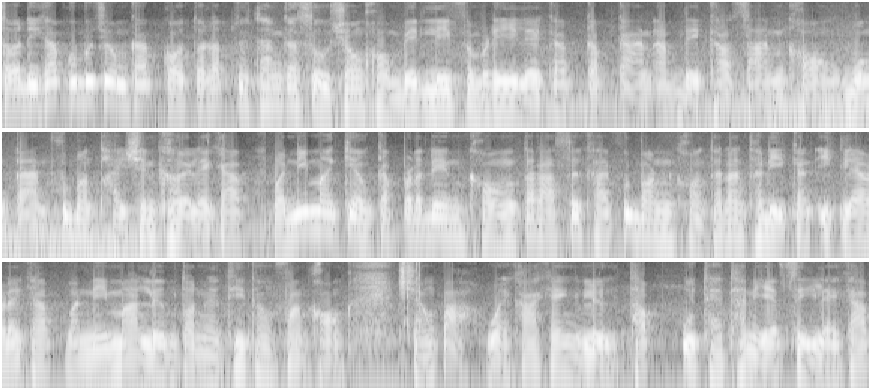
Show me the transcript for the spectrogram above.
สวัสดีครับคุณผู้ชมครับขอต้อนรับทุกท่านเข้าสู่ช่องของ b e t l y Family เลยครับกับการอัปเดตข่าวสารของวงการฟุตบอลไทยเช่นเคยเลยครับวันนี้มาเกี่ยวกับประเด็นของตลาดซื้อขายฟุตบอลของทางด้านทดีกันอีกแล้วเลยครับวันนี้มาเริ่มต้นกันที่ทางฝั่งของช้างป่าหวยค่าแข้งหรือทัพอุทัยธานี FC เลยครับ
